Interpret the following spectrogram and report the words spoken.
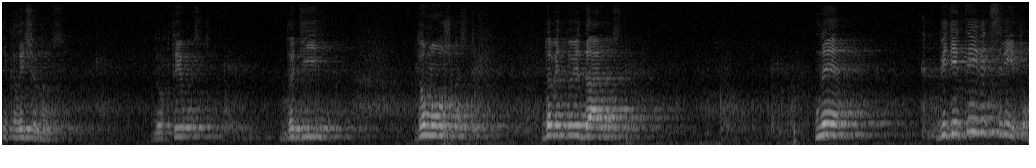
і кличе нас до активності, до дії, до мужності, до відповідальності. Не відійти від світу,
